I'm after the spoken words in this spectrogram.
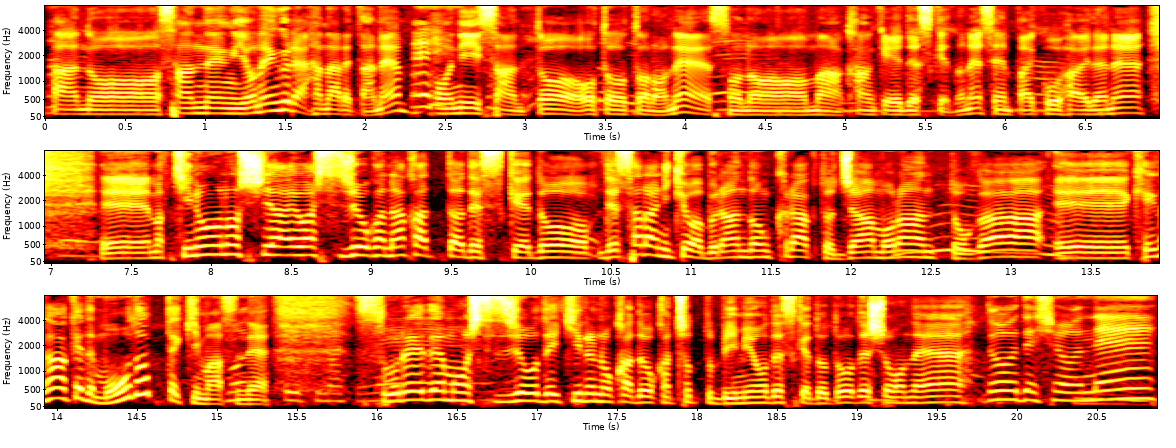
あの3年4年ぐらい離れたねお兄さんと弟のねそのまあ関係ですけどね先輩後輩でね。えー、まあ昨日の試合は出場がなかったですけどでさらに今日はブランドン・クラークとジャー・モラントが、えー、怪我明けで戻ってきますね。それでも出場できるのかどうかちょっと微妙ですけどどうでしょうね。どうでしょうね。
